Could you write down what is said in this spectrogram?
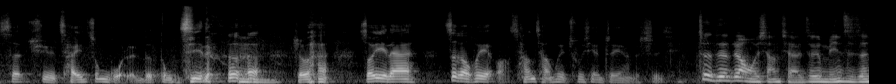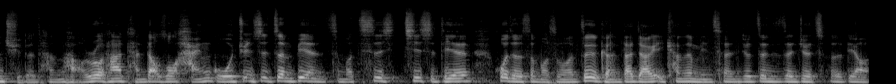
设去猜中国人的动机的，是吧？”所以呢。这个会哦，常常会出现这样的事情。这就让我想起来，这个名字真取得很好。如果他谈到说韩国军事政变什么七七十天或者什么什么，这个可能大家一看这个名称就政治正确撤掉。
